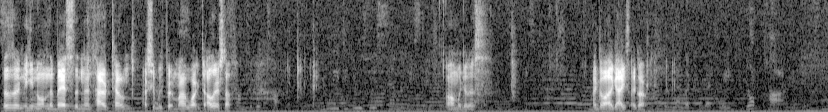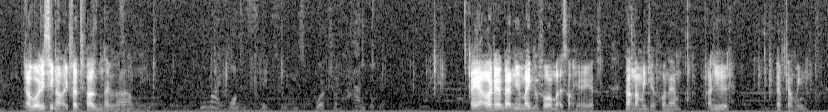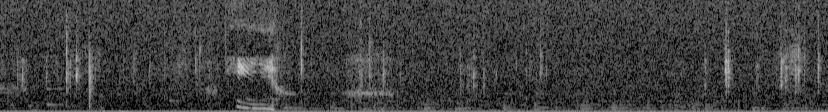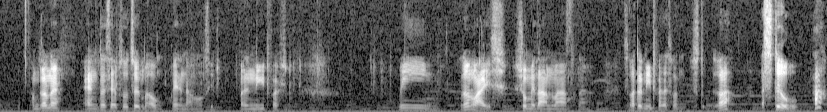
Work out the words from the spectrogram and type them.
Doesn't he know I'm the best in the entire town? I should be putting my work to other stuff. one's a bit tougher. You need to use the assembly station. Oh my goodness. I got it, guys. I got it. I've already seen it like 50,000 times now. You might want to flip through his workshop handbook. Oh yeah, I ordered a new microphone, but it's not here yet. Not that microphone, um, a new upcoming. Eee. I'm gonna end this episode soon, but I'll wait now. I'll see what I need first. We. I don't know why it's showing me that on the map. So I don't need to for this one? St huh? A stool? Huh?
